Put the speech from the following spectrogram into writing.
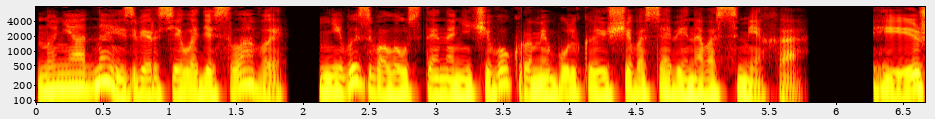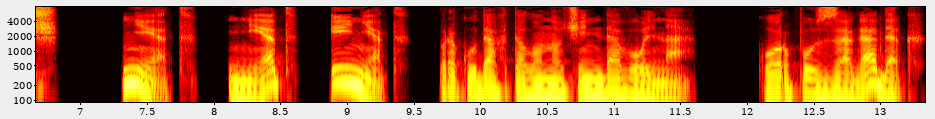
Но ни одна из версий Владиславы не вызвала у Стена ничего, кроме булькающего совиного смеха. «Ишь, «Нет, нет и нет», — прокудахтал он очень довольно. «Корпус загадок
